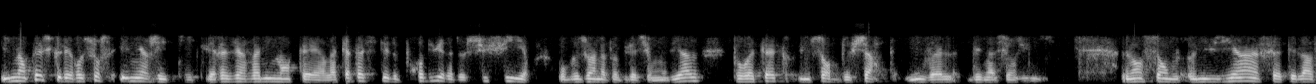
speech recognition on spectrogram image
Il n'empêche que les ressources énergétiques, les réserves alimentaires, la capacité de produire et de suffire aux besoins de la population mondiale pourraient être une sorte de charte nouvelle des Nations Unies. L'ensemble onusien fait hélas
